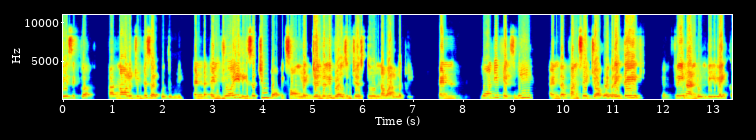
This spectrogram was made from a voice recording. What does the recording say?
బేసిక్ నాలెడ్జ్ ఉంటే సరిపోతుంది. And enjoy researching topics online generally browsing చేస్తూ ఉన్న వాళ్ళకి. అండ్ వాంట్ ఈ flexible and fun side job ఎవరైతే ఫ్రీ హ్యాండ్ ఉండి లైక్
